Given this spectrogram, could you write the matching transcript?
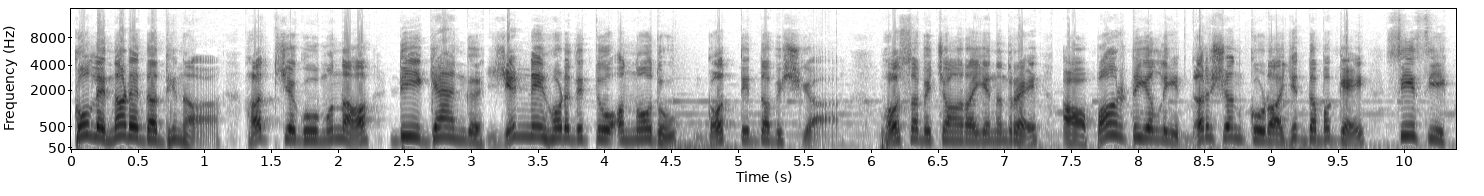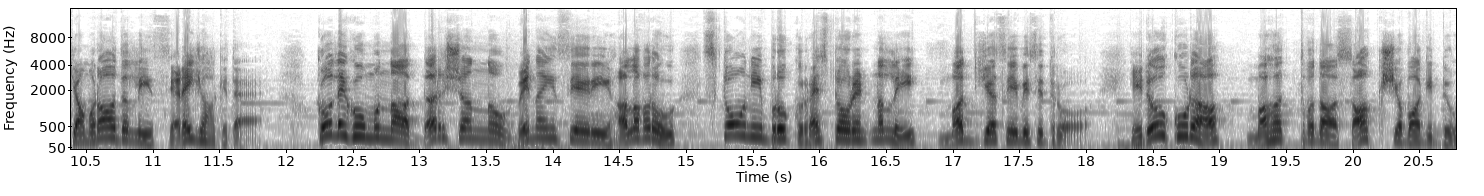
ಕೊಲೆ ನಡೆದ ದಿನ ಹತ್ಯೆಗೂ ಮುನ್ನ ಡಿ ಗ್ಯಾಂಗ್ ಎಣ್ಣೆ ಹೊಡೆದಿತ್ತು ಅನ್ನೋದು ಗೊತ್ತಿದ್ದ ವಿಷಯ. ಹೊಸ ವಿಚಾರ ಏನಂದ್ರೆ, ಆ ಪಾರ್ಟಿಯಲ್ಲಿ ದರ್ಶನ್ ಕೂಡ ಇದ್ದ ಬಗ್ಗೆ ಸಿಸಿ ಕ್ಯಾಮೆರಾದಲ್ಲಿ ಸೆರೆಯಾಗಿದೆ. ಕೊಲೆಗೂ ಮುನ್ನ ದರ್ಶನ್ ವಿನಯ್ ಸೇರಿ ಹಲವರು ಸ್ಟೋನಿ ಬ್ರೂಕ್ ರೆಸ್ಟೋರೆಂಟ್ನಲ್ಲಿ ಮದ್ಯ ಸೇವಿಸಿದ್ರು. ಇದು ಕೂಡ ಮಹತ್ವದ ಸಾಕ್ಷ್ಯವಾಗಿದ್ದು,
